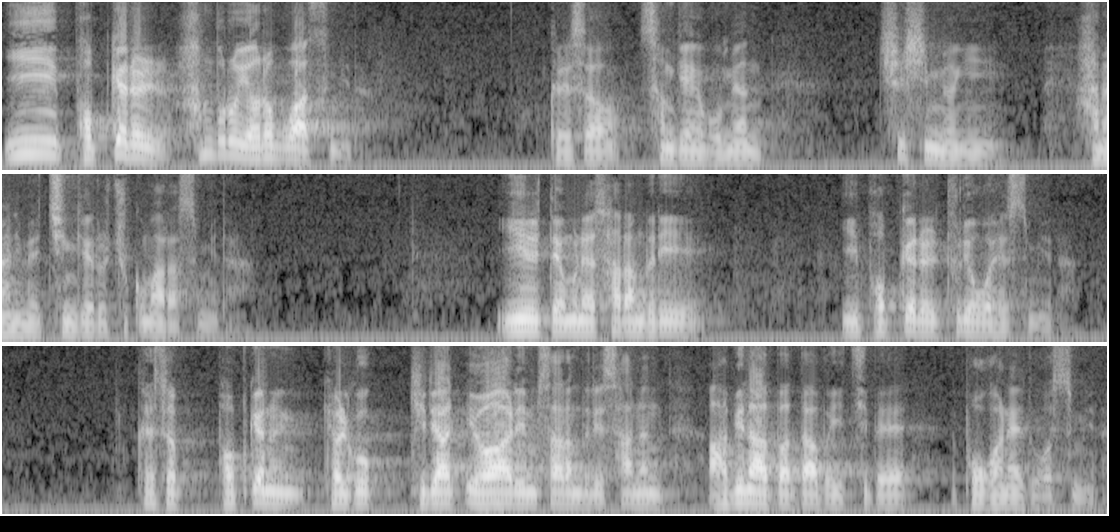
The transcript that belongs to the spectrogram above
이 법궤를 함부로 열어보았습니다. 그래서 성경에 보면 70명이 하나님의 징계로 죽고 말았습니다. 이 일 때문에 사람들이 이 법궤를 두려워했습니다. 그래서 법궤는 결국 기럇 여아림 사람들이 사는 아비나바답의 집에 보관해 두었습니다.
